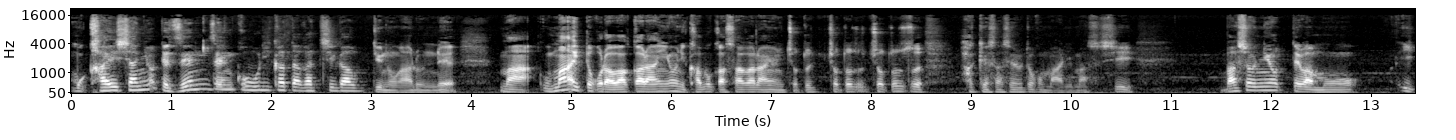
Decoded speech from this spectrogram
うもう会社によって全然こう売り方が違うっていうのがあるんでまあうまいところは分からんように株価下がらんようにちょっとちょっとずつちょっとずつはけさせるとこもありますし場所によってはもう一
